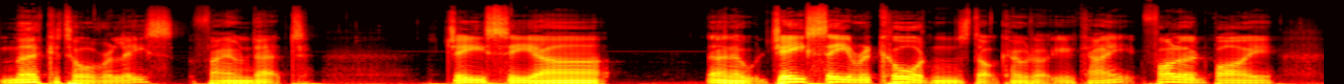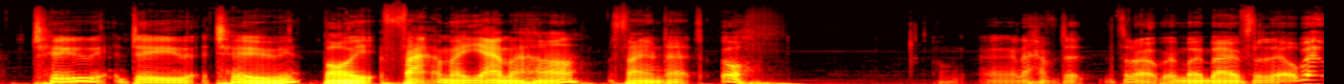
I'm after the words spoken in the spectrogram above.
Mercator release found at GCR no, no, gcrecordings.co.uk, followed by To Do Two by Fatima Yamaha, found at, oh, I'm going to have to throw up in my mouth a little bit.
